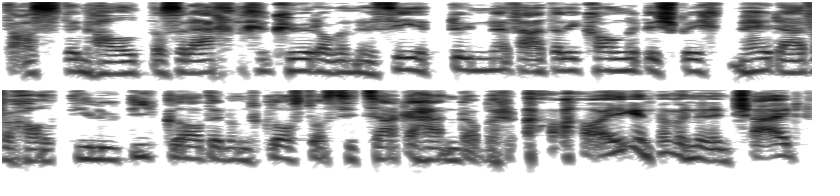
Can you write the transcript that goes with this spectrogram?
dass dann halt das rechtliche Gehör an einem sehr dünnen Fädeli gehangen ist. Sprich, man hat einfach halt die Leute eingeladen und gelost, was sie zu sagen haben. Aber an irgendeinem Entscheid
